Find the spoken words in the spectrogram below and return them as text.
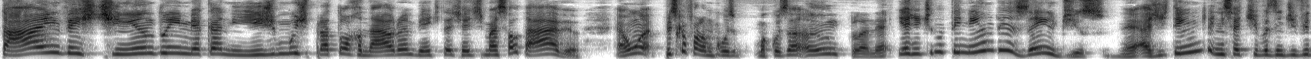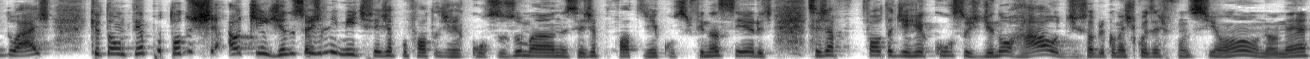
tá investindo em mecanismos para tornar o ambiente das redes mais saudável. É uma, por isso que eu falo uma coisa, uma coisa ampla, né? E a gente não tem nenhum desenho disso, né? A gente tem iniciativas individuais que estão o tempo todo atingindo seus limites, seja por falta de recursos humanos, seja por falta de recursos financeiros, seja falta de recursos de know-how sobre como as coisas funcionam, né?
